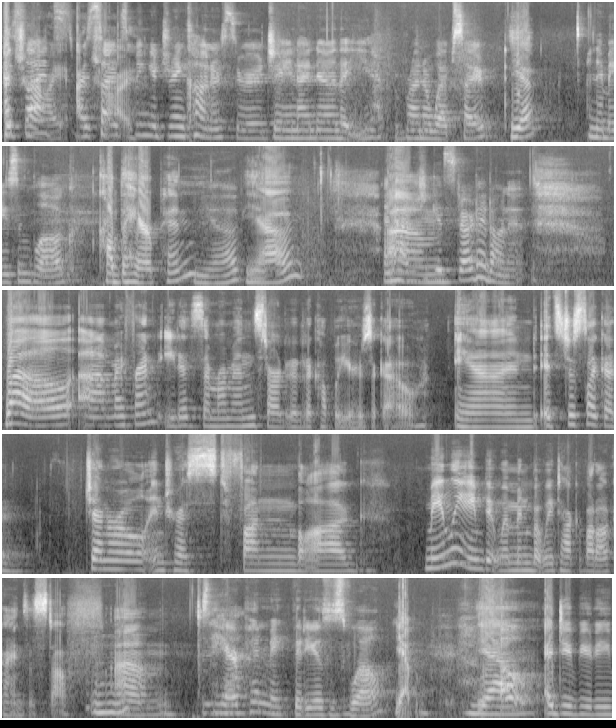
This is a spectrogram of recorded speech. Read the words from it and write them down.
I Besides, try, I besides try. being a drink connoisseur, Jane, I know that you run a website, Yep. An amazing blog. Called the Hairpin. Yep. Yeah. And how did you Um, get started on it? Well, uh, my friend Edith Zimmerman started it a couple years ago, and it's just like a general interest, fun blog, mainly aimed at women, but we talk about all kinds of stuff. Mm-hmm. Um, Does Hairpin make videos as well? yep. Yeah. Oh. I do beauty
